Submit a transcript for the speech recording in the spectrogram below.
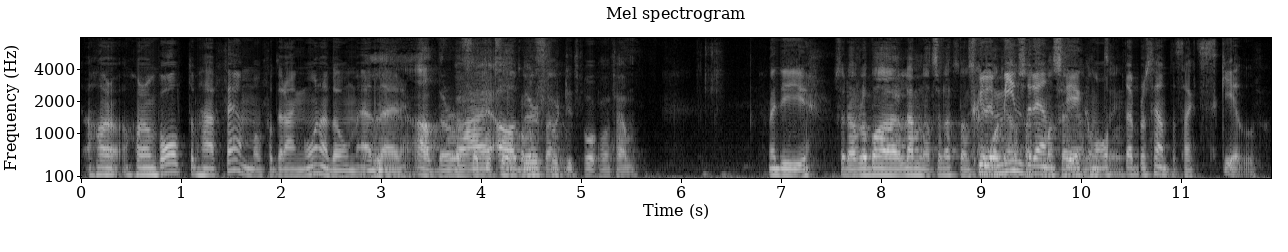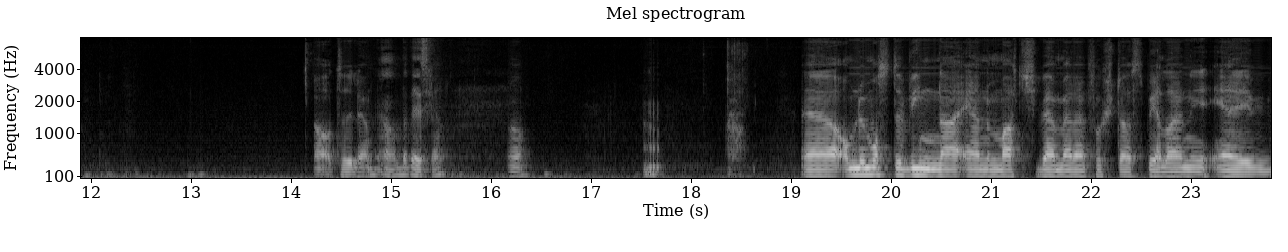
Har, har de valt de här fem och fått rangordna dem eller? Mm, other Nej, 42,5. other 42,5. Men det är ju... Så det har väl bara lämnats en öppen Skulle fråga. mindre än man säger någonting. 3,8% ha sagt skill? Ja, tydligen. Ja, bevisligen. Ja. Eh, om du måste vinna en match, vem är den första spelaren i, i,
